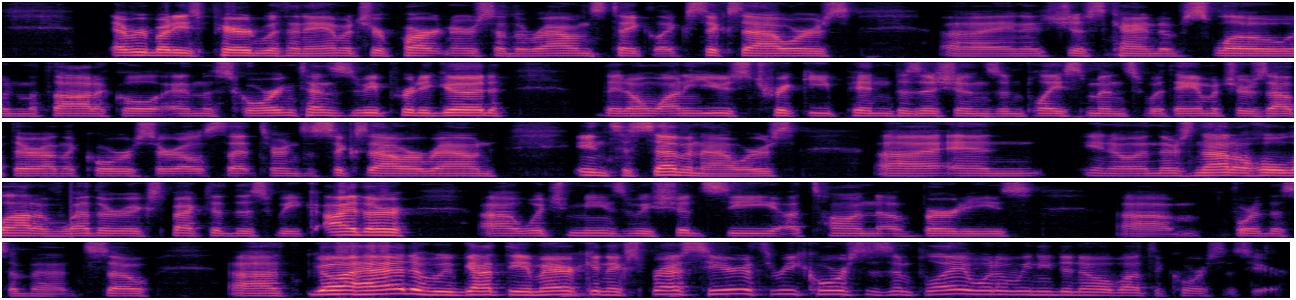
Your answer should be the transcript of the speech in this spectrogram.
Everybody's paired with an amateur partner, so the rounds take like six hours, uh, and it's just kind of slow and methodical. And the scoring tends to be pretty good. They don't want to use tricky pin positions and placements with amateurs out there on the course, or else that turns a six-hour round into seven hours. uh, and you know, and there's not a whole lot of weather expected this week either, uh, which means we should see a ton of birdies um, for this event. So uh, go ahead. We've got the American Express here, three courses in play. What do we need to know about the courses here?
